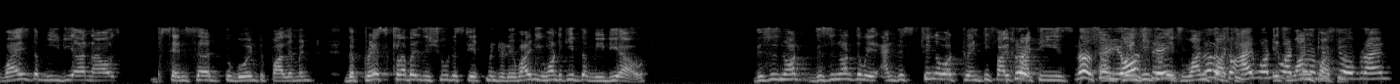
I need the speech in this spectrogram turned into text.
why is the media now censored to go into Parliament? The press club has issued a statement today. Why do you want to keep the media out? This is not this is not the way. And this thing about 25 so, parties. No, so you're saying it's one no, no, party. So I want to it's one. Mr. O'Brien.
